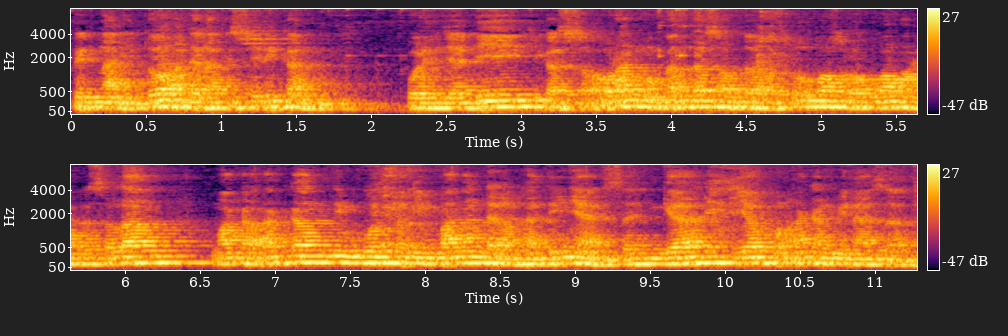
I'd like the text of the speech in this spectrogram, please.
Fitnah itu adalah kesyirikan. Boleh jadi jika seseorang membantah sabda Rasulullah SAW maka akan timbul penyimpangan dalam hatinya sehingga dia pun akan binasa.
